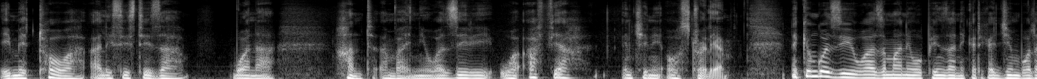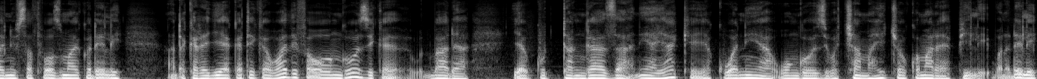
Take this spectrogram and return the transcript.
imetoa, alisisitiza Bwana Hunt ambaye ni waziri wa afya nchini Australia. Na kiongozi wa zamani wa upinzani katika jimbo la New South Wales Michael Daly atakarejea katika wadhifa wa uongozi baada ya kutangaza nia yake ya kuwania uongozi wa chama hicho kwa mara ya pili. Bwana Daly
